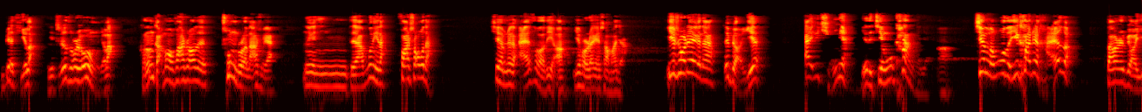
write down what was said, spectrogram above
你别提了，你侄子昨游泳去了，可能感冒发烧的冲着了拿水，那个你在家屋里呢，发烧的。谢谢我们这个 S 老弟啊，一会儿再给你上马甲。一说这个呢，这表姨碍于情面，也得进屋看看去。进了屋子一看，这孩子，当时表姨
